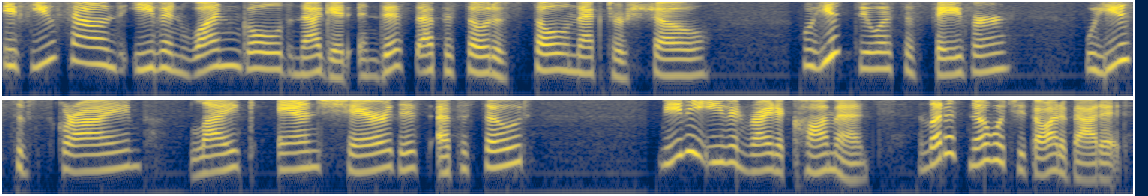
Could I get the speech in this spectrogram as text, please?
If you found even one gold nugget in this episode of Soul Nectar Show, will you do us a favor? Will you subscribe, like, and share this episode? Maybe even write a comment and let us know what you thought about it.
